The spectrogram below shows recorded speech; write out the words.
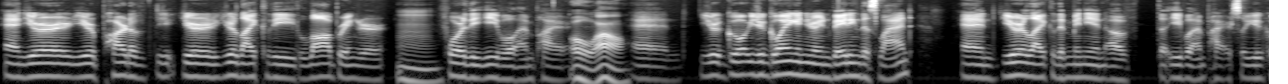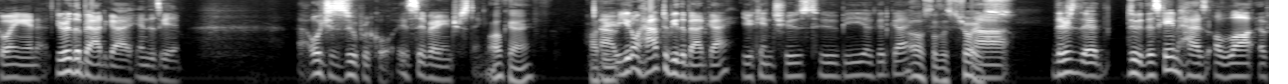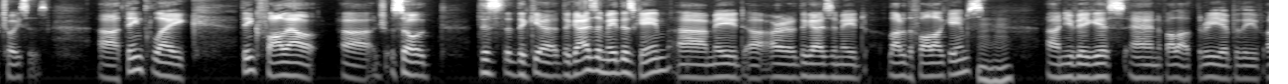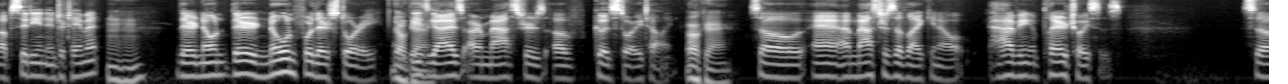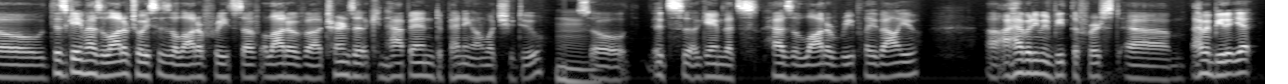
and you're you're part of you're you're like the lawbringer Mm. for the evil empire Oh wow. and you're go you're going and you're invading this land and you're like the minion of the evil empire so you're going in you're the bad guy in this game uh, which is super cool it's very interesting Okay. Do uh, you? you don't have to be the bad guy you can choose to be a good guy oh, so there's choice. uh, there's the dude this game has a lot of choices uh think like think fallout uh so this the the, the guys that made this game uh made uh, are the guys that made a lot of the fallout games mm-hmm. uh, New Vegas and Fallout 3, I believe, Obsidian Entertainment. Mm-hmm. They're known they're known for their story. Like, Okay. These guys are masters of good storytelling. Okay. So and, and masters of like, you know, having player choices. So this game has a lot of choices, a lot of free stuff, a lot of uh, turns that can happen depending on what you do. Mm. So it's a game that's has a lot of replay value. Uh, I haven't even beat the first. Um, I haven't beat it yet,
